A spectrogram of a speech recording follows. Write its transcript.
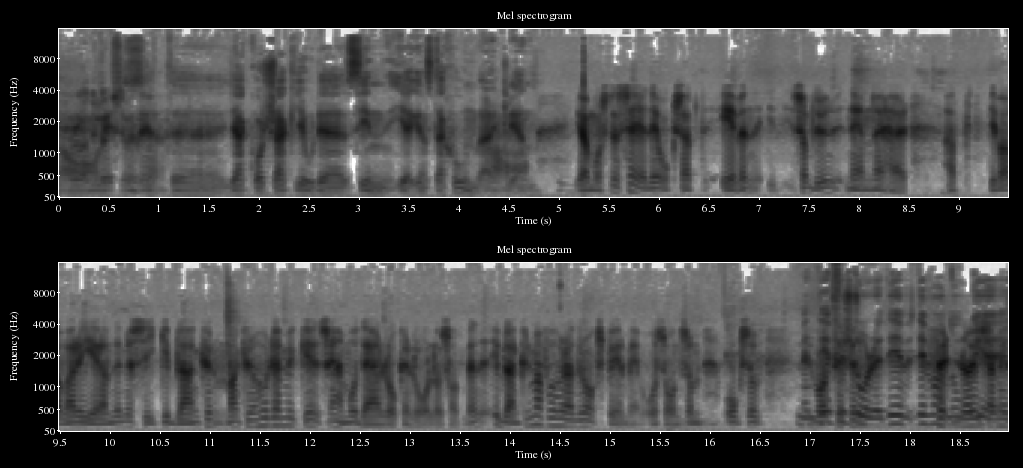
Ja, visst var det. att, eh, Jack Kortsak gjorde sin egen station verkligen. Jag måste säga det också att även som du nämner här att det var varierande musik. Ibland kunde man kunde höra mycket så här modern rock'n'roll och sånt. Men ibland kunde man få höra dragspel med och sånt som också Men det förstår för- du, det, det var nog eh, äldre?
